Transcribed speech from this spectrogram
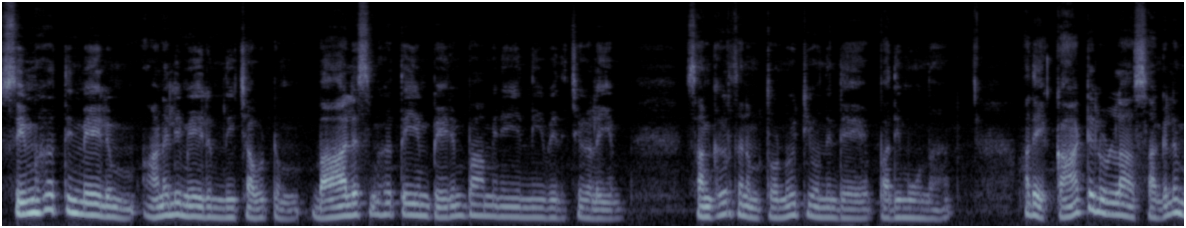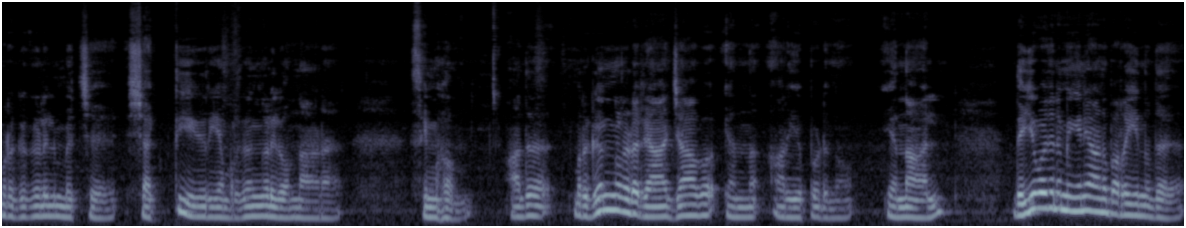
സിംഹത്തിന്മേലും അണലിമേലും നീ ചവിട്ടും. ബാലസിംഹത്തെയും പെരുമ്പാമ്പിനെയും നീ വെതിച്ചു കളയും. സങ്കീർത്തനം തൊണ്ണൂറ്റിയൊന്നിന്റെ പതിമൂന്ന്. അതെ കാട്ടിലുള്ള സകല മൃഗങ്ങളിലും വെച്ച് ശക്തിയേറിയ മൃഗങ്ങളിലൊന്നാണ് സിംഹം. അത് മൃഗങ്ങളുടെ രാജാവ് എന്ന് അറിയപ്പെടുന്നു. എന്നാൽ ദൈവവചനം ഇങ്ങനെയാണ് പറയുന്നത്.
